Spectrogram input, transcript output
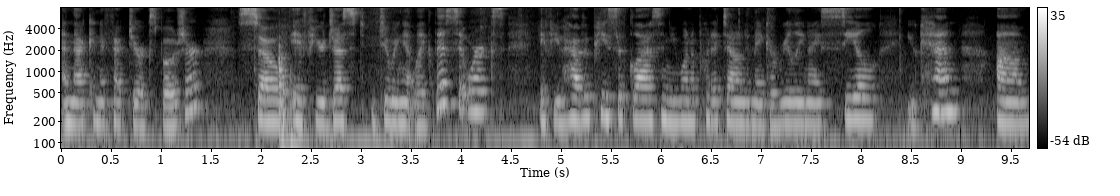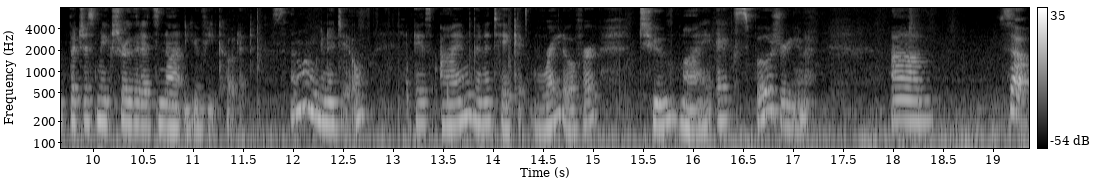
and that can affect your exposure. So if you're just doing it like this, it works. If you have a piece of glass and you want to put it down to make a really nice seal, you can, um, but just make sure that it's not UV coated. So then what I'm going to do is I'm going to take it right over to my exposure unit. Um, so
